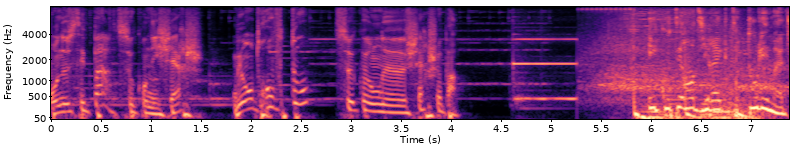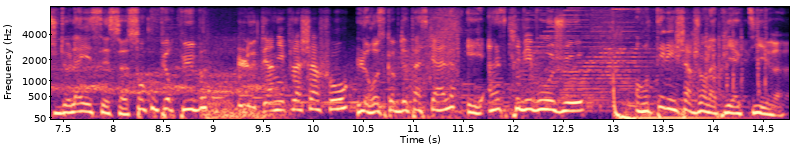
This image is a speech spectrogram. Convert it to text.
On ne sait pas ce qu'on y cherche, mais on trouve tout ce qu'on ne cherche pas. Écoutez en direct tous les matchs de l'ASSE sans coupure pub, le dernier flash info, l'horoscope de Pascal et inscrivez-vous au jeu en téléchargeant l'appli active.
